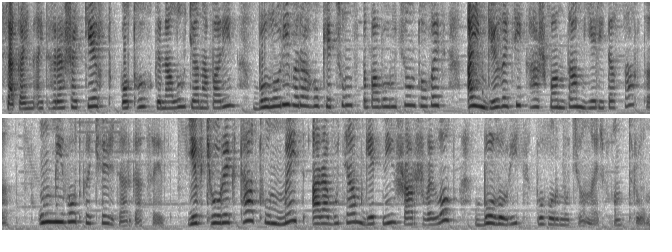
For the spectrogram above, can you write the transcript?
Սակայն այդ հրաշակերտ կոթող գնալու ճանապարհին բոլորի վրա հոգեցունց տպավորություն թողեց այն գեղեցիկ հաշմանդամ երիտասարդը, ում մի ոտքը չէր զարգացել, եւ չորեկթաթ ու մեծ արագությամբ գետնին շարժվելով բոլորից ողորմություն էր խնդրում։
